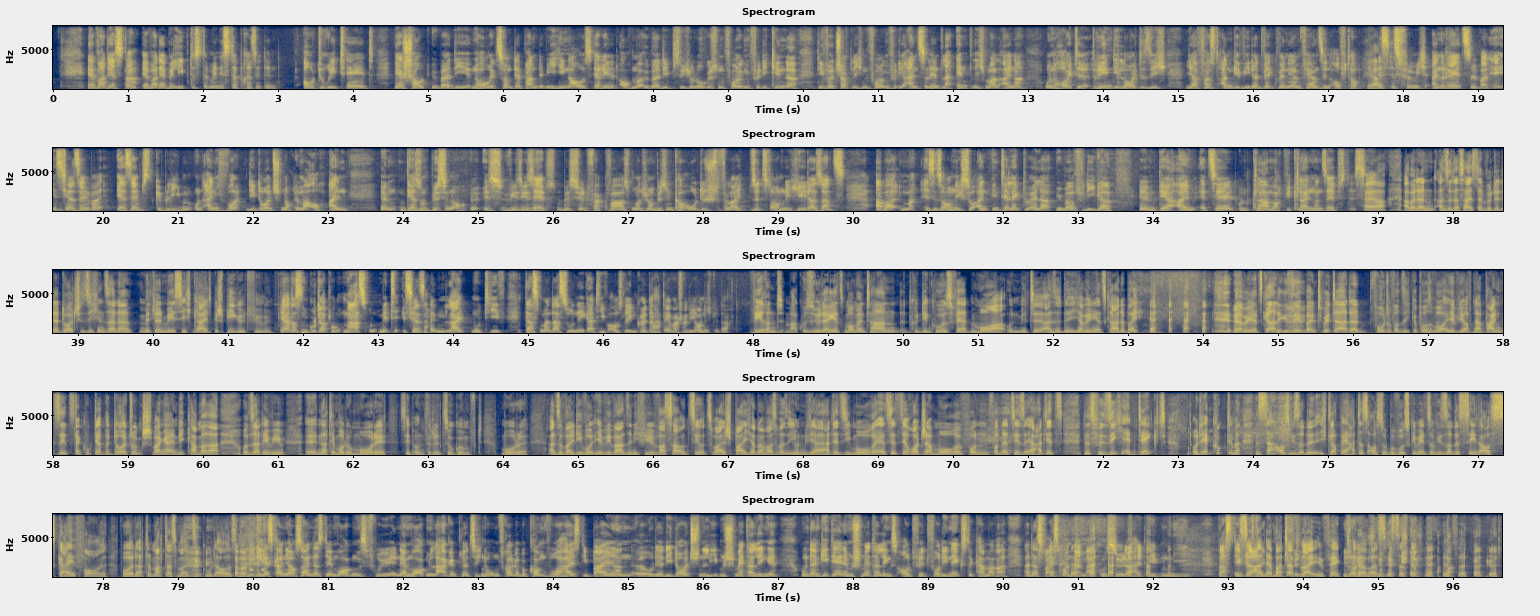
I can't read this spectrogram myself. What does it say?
Er war der Star. Er war der beliebteste Ministerpräsident. Autorität. Er schaut über den Horizont der Pandemie hinaus. Er redet auch mal über die psychologischen Folgen für die Kinder, die wirtschaftlichen Folgen für die Einzelhändler. Endlich mal einer. Und heute drehen die Leute sich ja fast angewidert weg, wenn er im Fernsehen auftaucht. Ja. Es ist für mich ein Rätsel, weil er ist ja selber er selbst geblieben. Und eigentlich wollten die Deutschen noch immer auch einen, ähm, der so ein bisschen auch äh, ist wie sie selbst. Ein bisschen verquast, manchmal ein bisschen chaotisch. Vielleicht sitzt auch nicht jeder Satz. Aber es ist auch nicht so ein intellektueller Überflieger Politiker, ähm, der einem erzählt und klar macht, wie klein man selbst ist. Ja, ja, aber dann, also das heißt, dann würde der Deutsche sich in seiner Mittelmäßigkeit ja. gespiegelt fühlen. Ja, das ist ein guter Punkt. Maß und Mitte ist ja sein Leitmotiv. Dass man das so negativ auslegen könnte, hat er wahrscheinlich auch nicht gedacht. Während Markus Söder jetzt momentan den Kurs fährt, Moor und Mitte. Also ich habe ihn jetzt gerade bei, ich habe ihn jetzt gerade gesehen bei Twitter, hat er ein Foto von sich gepostet, wo er irgendwie auf einer Bank sitzt. Dann guckt er bedeutungsschwanger in die Kamera und sagt irgendwie äh, nach dem Motto, More sind unsere in Zukunft, Moore. Also, weil die wohl irgendwie wahnsinnig viel Wasser und CO2 speichern oder was weiß ich. Und er hat jetzt die Moore, er ist jetzt der Roger Moore von, von der CSU. Er hat jetzt das für sich entdeckt und er guckte immer, es sah aus wie so eine, ich glaube, er hat das auch so bewusst gewählt, so wie so eine Szene aus Skyfall, wo er dachte, mach das mal, sieht gut aus. Aber Vicky, es kann ja auch sein, dass der morgens früh in der Morgenlage plötzlich eine Umfrage bekommt, wo heißt, die Bayern äh, oder die Deutschen lieben Schmetterlinge und dann geht er in einem Schmetterlingsoutfit vor die nächste Kamera. Das weiß man bei Markus Söder halt eben nie. Was der ist das dann der Butterfly-Effekt ja, oder was? Ist das genau.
